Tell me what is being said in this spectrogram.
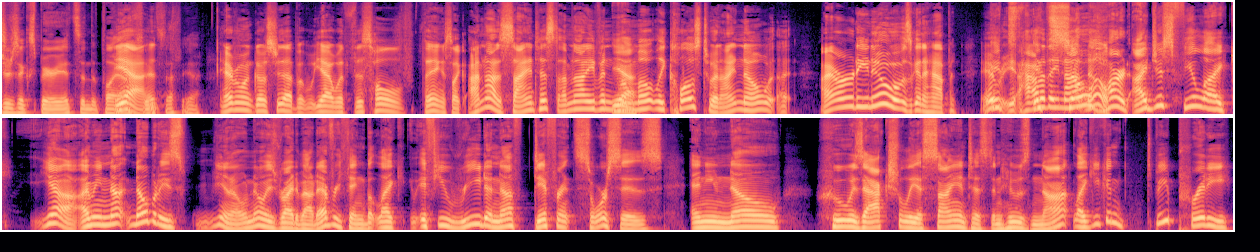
Dodgers experience in the playoffs. Yeah, and stuff. Yeah. everyone goes through that, but yeah, with this whole thing, it's like I'm not a scientist. I'm not even Yeah. remotely close to it. I know. I already knew what was going to happen. Every- It's- how do they know? it's not so know? hard. I just feel like, yeah. I mean, not, nobody's you know nobody's right about everything, but like if you read enough different sources and you know who is actually a scientist and who's not, like you can be pretty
